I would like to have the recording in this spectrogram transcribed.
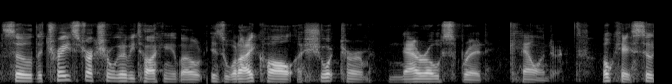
So the trade structure we're going to be talking about is what I call a short-term narrow spread calendar. Okay, so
